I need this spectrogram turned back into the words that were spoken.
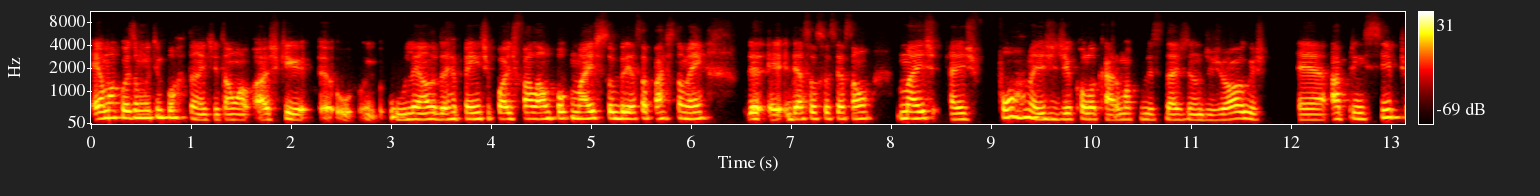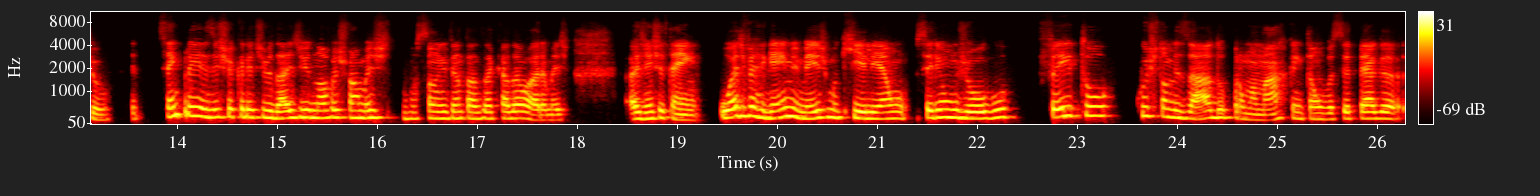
é uma coisa muito importante. Então, acho que eh, o Leandro, de repente, pode falar um pouco mais sobre essa parte também eh, dessa associação, mas as formas de colocar uma publicidade dentro de jogos, é, a princípio, sempre existe a criatividade e novas formas são inventadas a cada hora, mas a gente tem o Advergame mesmo, que ele é um, seria um jogo feito customizado para uma marca. Então, você pega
